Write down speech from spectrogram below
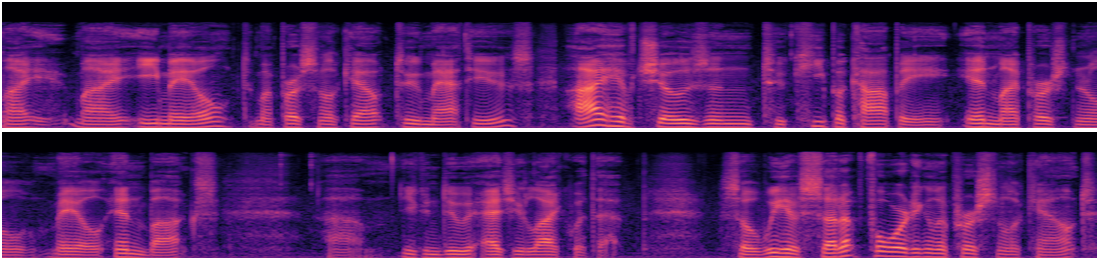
my my email to my personal account to Matthews. I have chosen to keep a copy in my personal mail inbox. Um, you can do as you like with that. So we have set up forwarding on the personal account.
